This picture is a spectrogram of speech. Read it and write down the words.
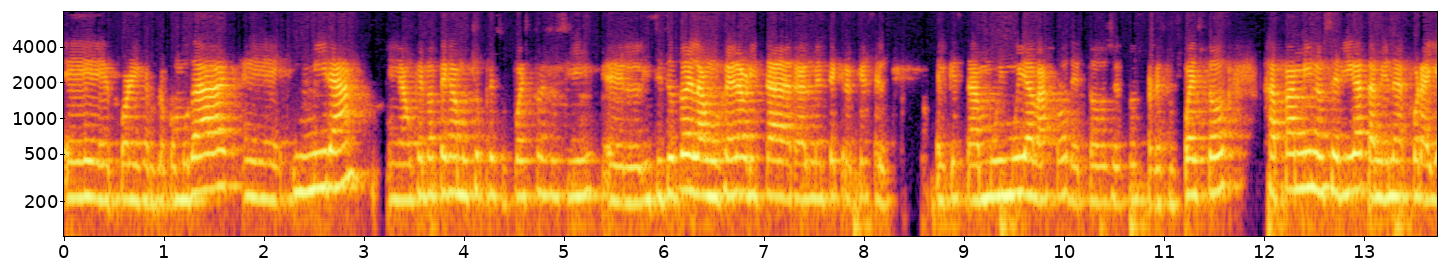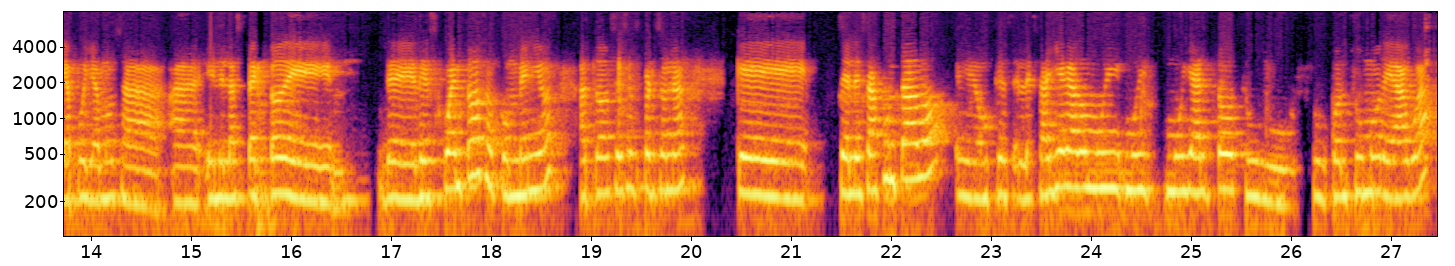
eh, por ejemplo, como UDAC, eh, Mira, eh, aunque no tenga mucho presupuesto, eso sí, el Instituto de la Mujer ahorita realmente creo que es el, el que está muy, muy abajo de todos estos presupuestos. Japami, no se diga, también por ahí apoyamos a, en el aspecto de descuentos o convenios a todas esas personas que se les ha juntado eh, o que se les ha llegado muy, muy, muy alto su, su consumo de agua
